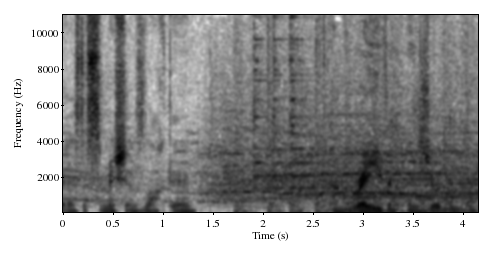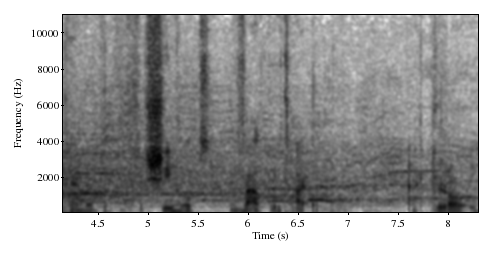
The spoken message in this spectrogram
There's the submissions locked in. And Raven is your number contender for She-Hulk's Valkyrie title at Glory.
